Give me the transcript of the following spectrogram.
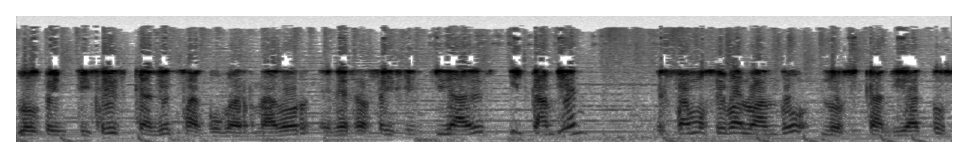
los 26 candidatos a gobernador en esas seis entidades y también estamos evaluando los candidatos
